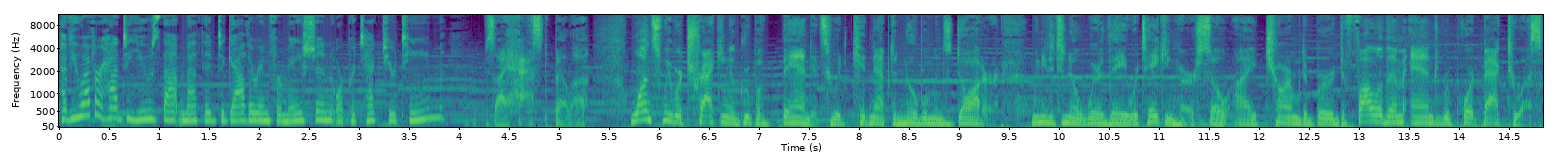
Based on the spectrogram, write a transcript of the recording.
Have you ever had to use that method to gather information or protect your team? I hast, Bella. Once we were tracking a group of bandits who had kidnapped a nobleman's daughter. We needed to know where they were taking her, so I charmed a bird to follow them and report back to us.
